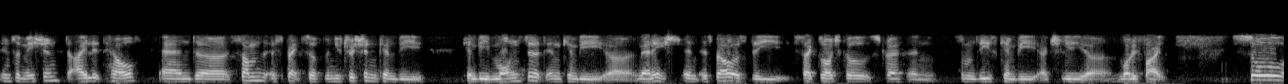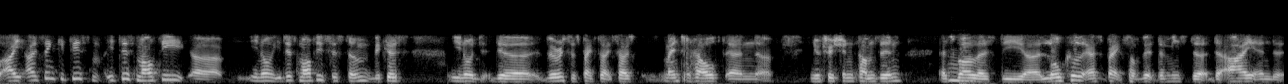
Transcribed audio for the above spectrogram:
inflammation, the eyelid health, and uh, some aspects of the nutrition can be can be monitored and can be uh, managed, and as well as the psychological stress, and some of these can be actually uh, modified. So I, I think it is it is multi uh, you know it is multi system because you know the, the various aspects like mental health and uh, nutrition comes in as well as the uh, local aspects of it. That means the, the eye and the,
